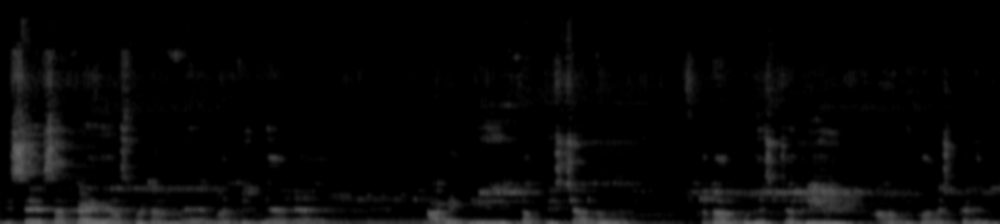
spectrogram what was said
जिसे सरकारी हॉस्पिटल में भर्ती किया गया है। आगे की तफ्तीश चालू है। खदान पुलिस जल्दी आरोपी को अरेस्ट करेगी।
